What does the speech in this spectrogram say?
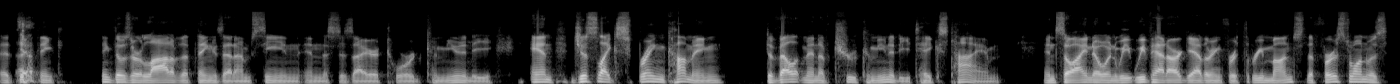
I, I, yeah. I think I think those are a lot of the things that I'm seeing in this desire toward community. And just like spring coming, development of true community takes time. And so I know when we we've had our gathering for three months. The first one was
